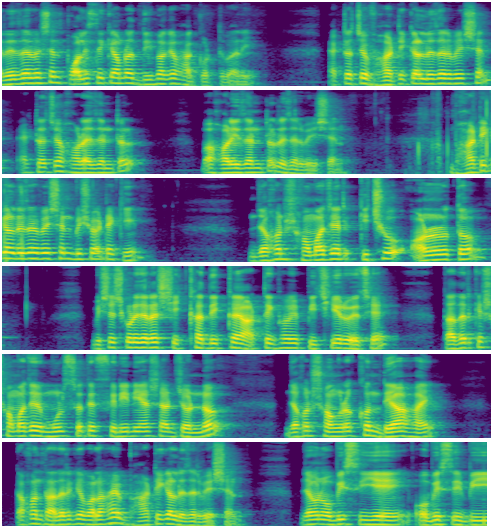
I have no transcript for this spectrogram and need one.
রিজার্ভেশন পলিসিকে আমরা দুই ভাগে ভাগ করতে পারি। একটা হচ্ছে ভার্টিক্যাল রিজার্ভেশন একটা হচ্ছে হরাইজেন্টাল বা হরিজেন্টাল রিজার্ভেশন ভার্টিক্যাল রিজার্ভেশন বিষয়টা কি? যখন সমাজের কিছু অনুন্নত বিশেষ করে যারা শিক্ষা দীক্ষায় আর্থিকভাবে পিছিয়ে রয়েছে তাদেরকে সমাজের মূল স্রোতে ফিরিয়ে নিয়ে আসার জন্য যখন সংরক্ষণ দেওয়া হয়, তখন তাদেরকে বলা হয় ভার্টিক্যাল রিজার্ভেশন যেমন OBC A OBC B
